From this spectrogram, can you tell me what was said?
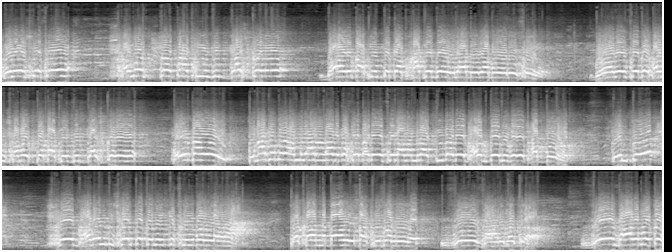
ফিরে এসেছে, সমস্ত পাখি জিজ্ঞাসা করে বয় পাখি থেকে ফাঁকে যে উড়াবে উড়েছে বল এসে তখন সমস্ত পাখি জিজ্ঞাসা করে, হে বাউল তোমাকে তো আমরা আল্লাহর কাছে পাঠিয়েছিলাম, আমরা কীভাবে ঘর তৈরি করে থাকব? কিন্তু সে ঘরের বিষয় তো তুমি কিছুই বললে না। তখন বাউল পাখি বলে, যে যার মতো, যে যার মতো,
